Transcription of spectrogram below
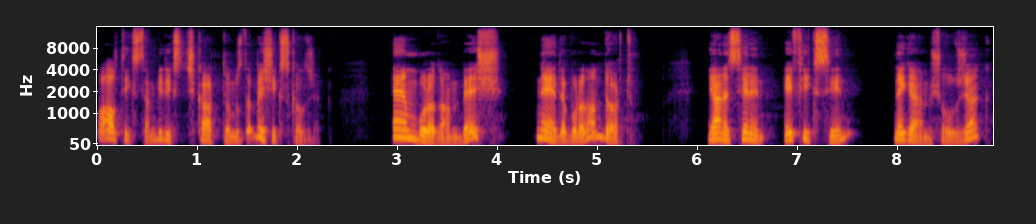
O 6x'ten 1x çıkarttığımızda 5x kalacak. n buradan 5, n de buradan 4. Yani senin fx'in ne gelmiş olacak?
